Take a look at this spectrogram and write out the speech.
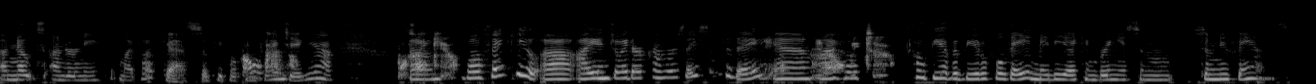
uh, notes underneath my podcast so people can Okay. find you. Yeah. Well, thank Um, you. Well, thank you. Uh, I enjoyed our conversation today, and I hope hope you have a beautiful day, and maybe I can bring you some some new fans.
